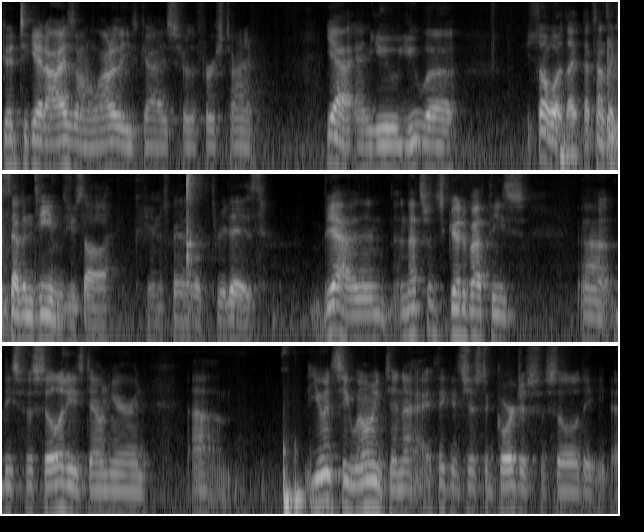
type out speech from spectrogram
good to get eyes on a lot of these guys for the first time. Yeah, and you you uh you saw what like that sounds like seven teams you saw in a span of like three days. Yeah, and, and that's what's good about these uh, these facilities down here. And um, UNC Wilmington, I think it's just a gorgeous facility, uh,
